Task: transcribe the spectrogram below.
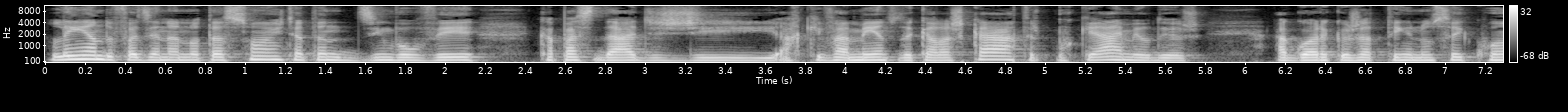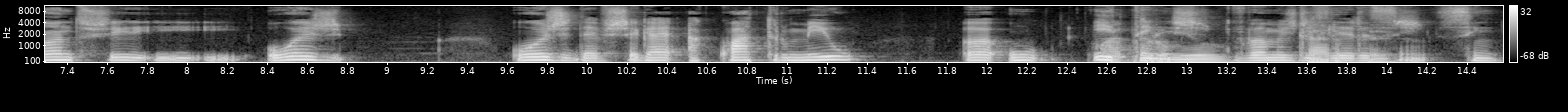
Lendo, fazendo anotações, tentando desenvolver capacidades de arquivamento daquelas cartas, porque, ai meu Deus, agora que eu já tenho não sei quantos, e, e hoje, hoje deve chegar a 4 mil uh, itens, mil vamos cartas. dizer assim, sim.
